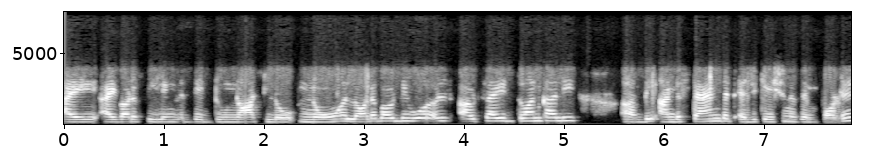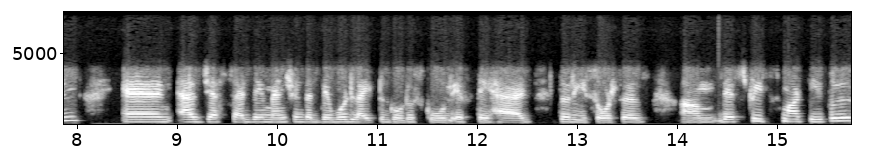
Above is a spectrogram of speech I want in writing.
I I got a feeling that they do not lo- know a lot about the world outside Duankhali. Uh, they understand that education is important, and as Jess said, they mentioned that they would like to go to school if they had the resources. Um, they're street smart people,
